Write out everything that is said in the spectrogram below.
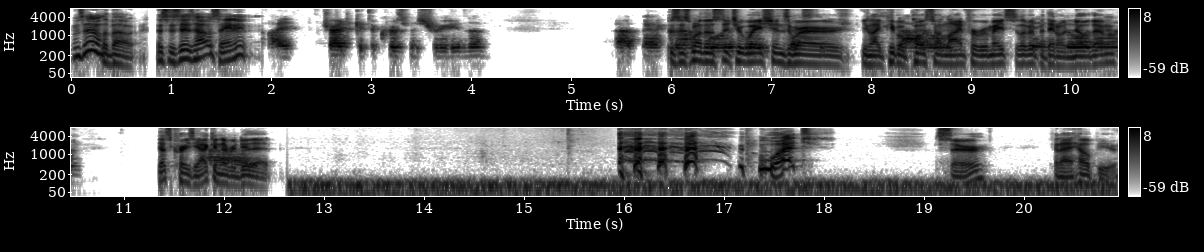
What's that all about? This is his house, ain't it? I tried to get the Christmas tree in the. Is this one of those for it, but situations where you know, like people post style online for roommates to live it, but they don't know them? on. That's crazy. I could never do that. what? Sir, can I help you?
